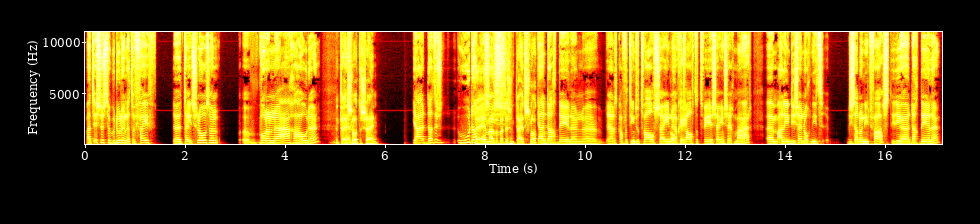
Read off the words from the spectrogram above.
Maar het is dus de bedoeling dat er vijf tijdsloten worden aangehouden. Een tijdsloten zijn? Ja, dat is hoe dat nee, precies... maar wat is een tijdslot? Ja, dagdelen. Ja, dat kan van 10 tot 12 zijn, okay. uh, van 12 tot 2 zijn, zeg maar. Um, alleen die zijn nog niet, die staan nog niet vast, die uh, dagdelen.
